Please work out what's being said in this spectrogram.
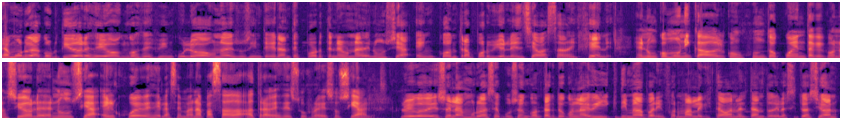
La murga Curtidores de Hongos desvinculó a uno de sus integrantes por tener una denuncia en contra por violencia basada en género. En un comunicado, el conjunto cuenta que conoció la denuncia el jueves de la semana pasada a través de sus redes sociales. Luego de eso, la murga se puso en contacto con la víctima para informarle que estaban al tanto de la situación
